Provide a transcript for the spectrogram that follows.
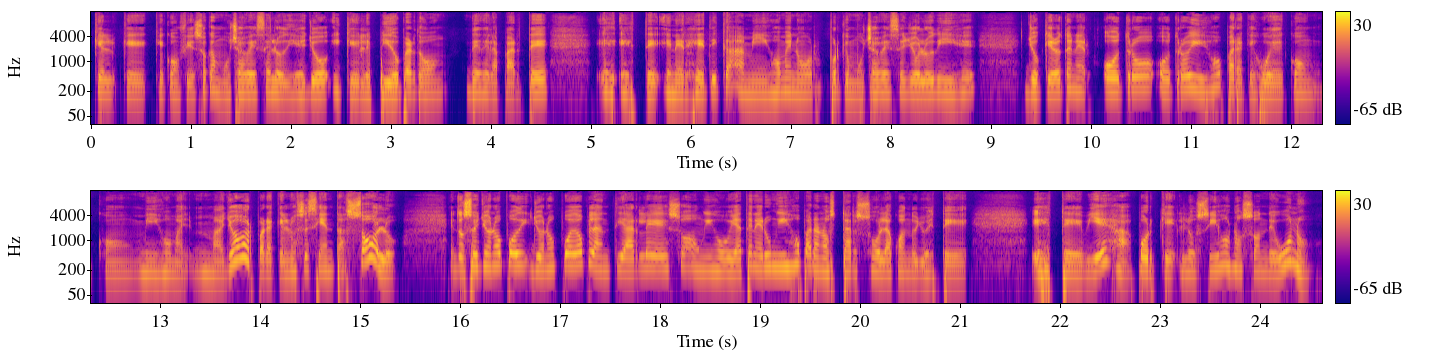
que, que, que confieso que muchas veces lo dije yo y que le pido perdón desde la parte e, este, energética a mi hijo menor, porque muchas veces yo lo dije, yo quiero tener otro, otro hijo para que juegue con, con mi hijo mayor, para que él no se sienta solo. Entonces yo no, yo no puedo plantearle eso a un hijo, voy a tener un hijo para no estar sola cuando yo esté, esté vieja, porque los hijos no son de uno,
